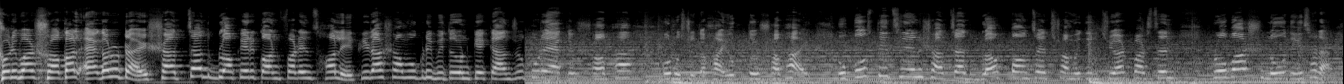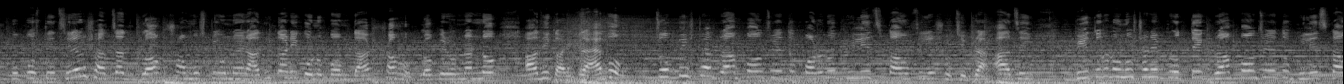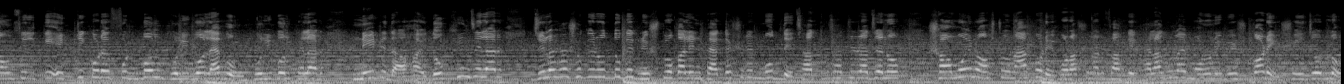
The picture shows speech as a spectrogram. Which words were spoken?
শনিবার সকাল এগারোটায় সাতচাঁদ ব্লকের কনফারেন্স হলে ক্রীড়া সামগ্রী বিতরণকে কেন্দ্র করে এক সভা অনুষ্ঠিত হয়। উক্ত সভায় উপস্থিত ছিলেন সাতচাঁদ ব্লক পঞ্চায়েত সমিতির চেয়ারপারসন প্রবাস লোদ এছাড়া উপস্থিত ছিলেন সাতচাঁদ ব্লক সমষ্টি উন্নয়ন আধিকারিক অনুপম দাস সহ ব্লকের অন্যান্য আধিকারিকরা এবং চব্বিশটা গ্রাম পঞ্চায়েত ও পনেরো ভিলেজ কাউন্সিলের সচিবরা। আজ এই বিতরণ অনুষ্ঠানে প্রত্যেক গ্রাম পঞ্চায়েত ও ভিলেজ কাউন্সিলকে একটি করে ফুটবল, ভলিবল এবং ভলিবল খেলার নেট দেওয়া হয়। দক্ষিণ জেলার জেলা শাসকের উদ্যোগে গ্রীষ্মকালীন ভ্যাকেশনের মধ্যে ছাত্রছাত্রীরা যেন সময় নষ্ট না করে পড়াশোনার ফাঁকে খেলাধুলায় মনোনিবেশ করে, সেই জন্য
